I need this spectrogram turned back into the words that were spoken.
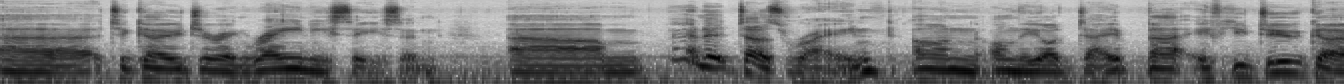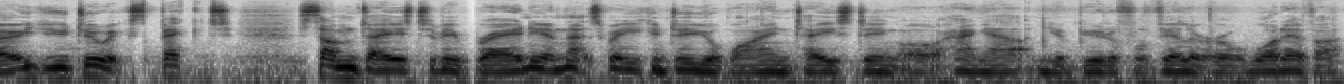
uh, to go during rainy season. Um, and it does rain on on the odd day, but if you do go, you do expect some days to be rainy, and that's where you can do your wine tasting or hang out in your beautiful villa or whatever,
